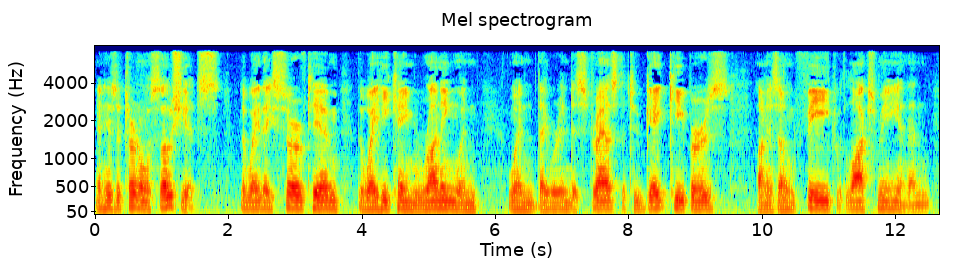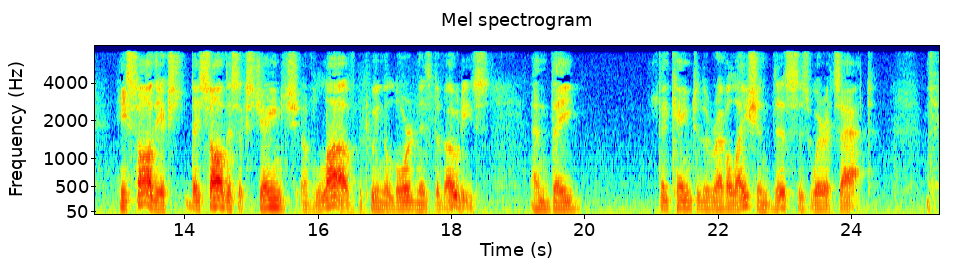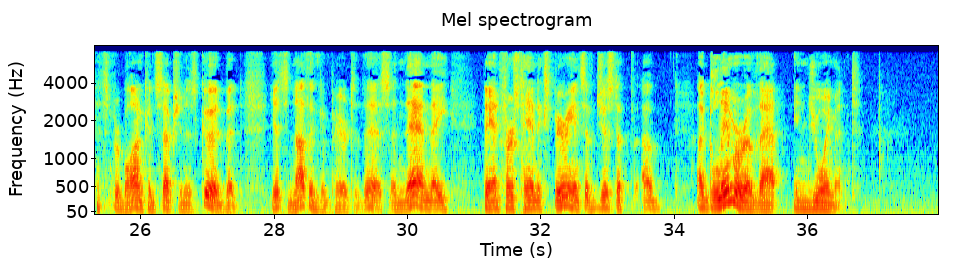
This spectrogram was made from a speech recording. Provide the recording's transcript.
and his eternal associates, the way they served him, the way he came running when when they were in distress, the two gatekeepers on his own feet with Lakshmi, and then he saw the they saw this exchange of love between the Lord and his devotees, and they they came to the revelation this is where it's at. This Brahman conception is good, but it's nothing compared to this. And then they they had firsthand experience of just a, a, a glimmer of that enjoyment.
